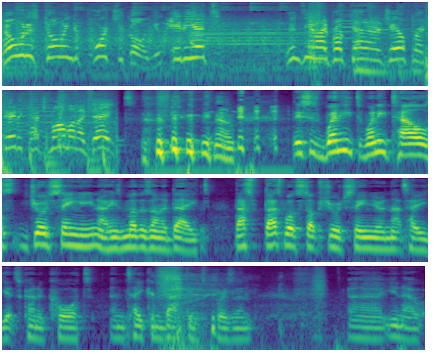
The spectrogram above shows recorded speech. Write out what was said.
No one is going to Portugal, you idiot! Lindsay and I broke down out of jail for a day to catch mom on a date. you know, this is when he when he tells George Senior, you know, his mother's on a date. That's that's what stops George Senior, and that's how he gets kind of caught and taken back into prison. Uh, you know,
